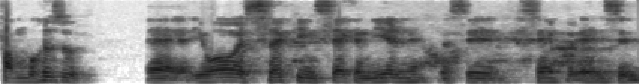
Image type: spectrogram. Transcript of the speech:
famoso é, you always suck in second year, né? Você sempre você,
